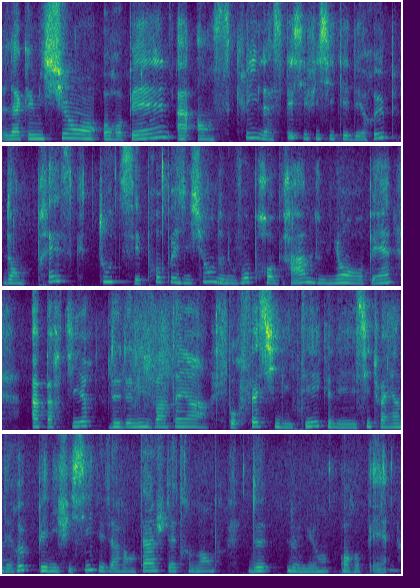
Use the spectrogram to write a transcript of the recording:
la Commission européenne a inscrit la spécificité des RUP dans presque toutes ses propositions de nouveaux programmes de l'Union européenne à partir de 2021 pour faciliter que les citoyens des RUP bénéficient des avantages d'être membres de l'Union européenne.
